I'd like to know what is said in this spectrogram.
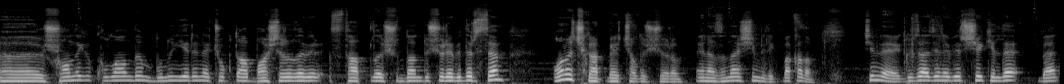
eee, şu andaki kullandığım bunun yerine çok daha başarılı bir statlı şundan düşürebilirsem ona çıkartmaya çalışıyorum. En azından şimdilik bakalım. Şimdi güzelce bir şekilde ben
